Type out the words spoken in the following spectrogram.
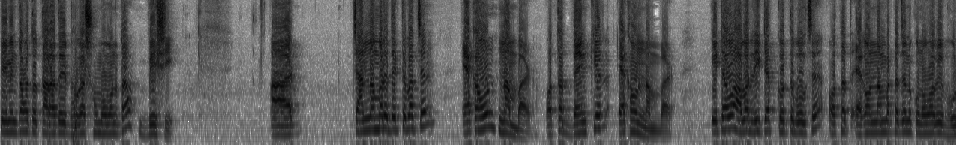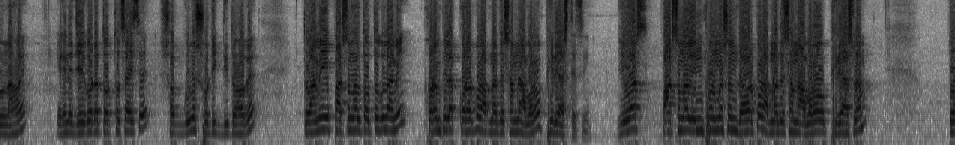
পেমেন্টটা হয়তো তাড়াতাড়ি ঢোকার সম্ভাবনাটা বেশি। আর চার নম্বরে দেখতে পাচ্ছেন অ্যাকাউন্ট নাম্বার অর্থাৎ ব্যাংকের অ্যাকাউন্ট নাম্বার এটাও আবার রিট্যাপ করতে বলছে, অর্থাৎ অ্যাকাউন্ট নাম্বারটা যেন কোনোভাবে ভুল না হয়। এখানে যে কটা তথ্য চাইছে, সবগুলো সঠিক দিতে হবে। তো আমি এই পার্সোনাল তথ্যগুলো আমি ফর্ম ফিল আপ করার পর আপনাদের সামনে আবারও ফিরে আসতেছি। ভিউয়ার্স পার্সোনাল ইনফরমেশন দেওয়ার পর আপনাদের সামনে আবারও ফিরে আসলাম। তো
